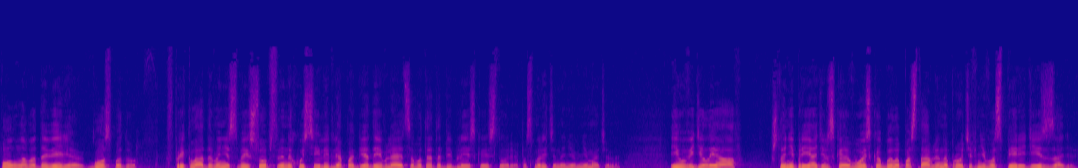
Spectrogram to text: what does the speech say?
полного доверия Господу в прикладывании своих собственных усилий для победы является вот эта библейская история. Посмотрите на нее внимательно. «И увидел Иав, что неприятельское войско было поставлено против него спереди и сзади».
